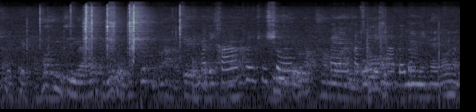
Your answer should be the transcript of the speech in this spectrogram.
นะเพราะจริงๆแล้วผมไม่โดนชุดมาเองสวัสดีครับท่านผู้ชมไปแล้วครับสวัสดีครับบ๊ายบาย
